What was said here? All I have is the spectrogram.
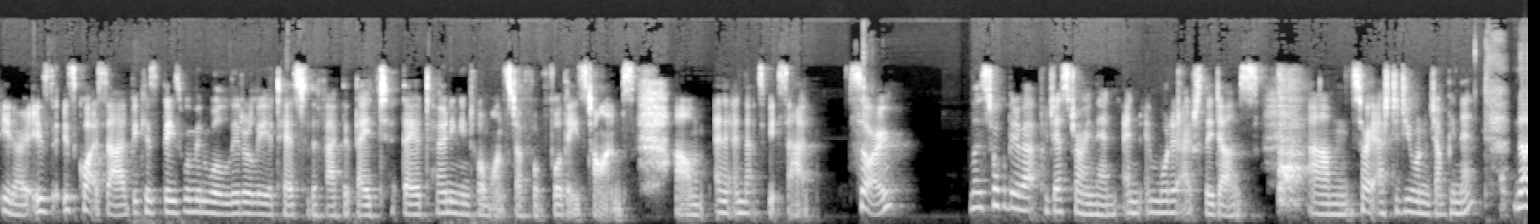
you know is is quite sad because these women will literally attest to the fact that they t- they are turning into a monster for, for these times, um, and and that's a bit sad. So let's talk a bit about progesterone then and, and what it actually does. Um, sorry, Ash, did you want to jump in there? No,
